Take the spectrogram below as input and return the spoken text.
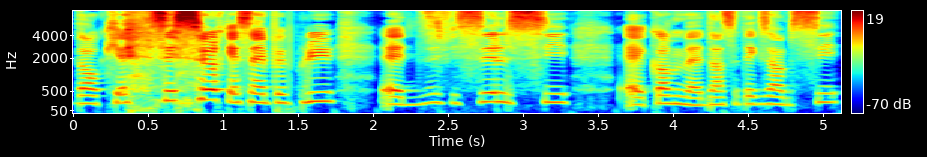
Donc, c'est sûr que c'est un peu plus difficile si, comme dans cet exemple-ci,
